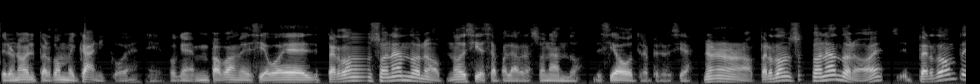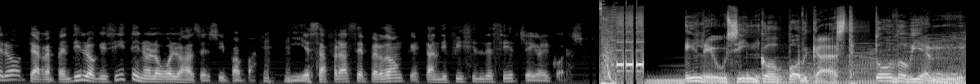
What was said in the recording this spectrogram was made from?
pero no el perdón mecánico, ¿eh? ¿eh? porque mi papá me decía, perdón sonando no, no decía esa palabra, sonando, decía otra, pero decía, no, no, no, no, perdón sonando no, ¿eh? perdón, pero te arrepentí lo que hiciste y no lo vuelvas a hacer, sí, papá. Y esa frase, perdón, que es tan difícil decir, llega al corazón. LU5 Podcast, todo bien.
